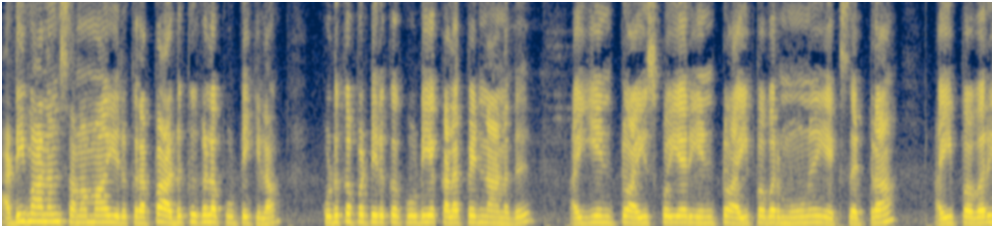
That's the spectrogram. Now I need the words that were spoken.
அடிமானம் சமமாக இருக்கிறப்ப அடுக்குகளை கூட்டிக்கலாம். கொடுக்கப்பட்டிருக்கக்கூடிய கலப்பெண்ணானது i into i square into i power மூணு எக்ஸெட்ரா ஐ பவர்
